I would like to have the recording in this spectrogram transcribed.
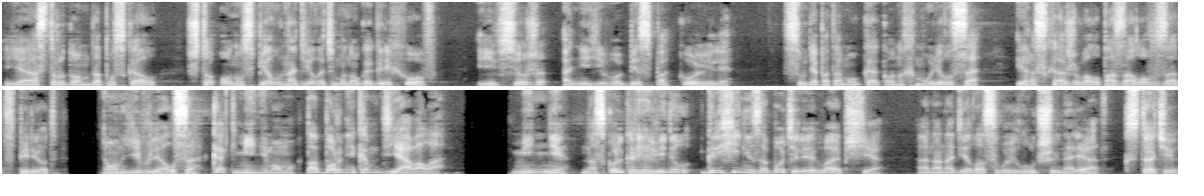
Я с трудом допускал, что он успел наделать много грехов, и все же они его беспокоили. Судя по тому, как он хмурился и расхаживал по залу взад-вперед, он являлся, как минимум, поборником дьявола. Минни, насколько я видел, грехи не заботили вообще. Она надела свой лучший наряд, кстати,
